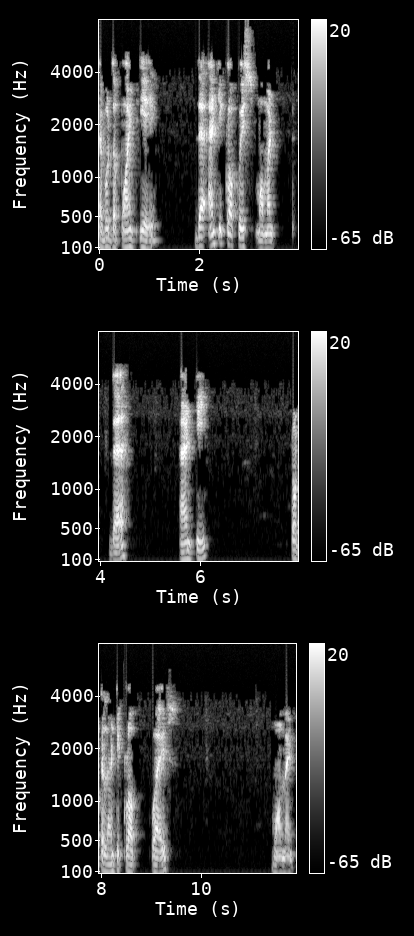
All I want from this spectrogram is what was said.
about the point A the anti-clockwise moment the anti total anti-clockwise moment.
